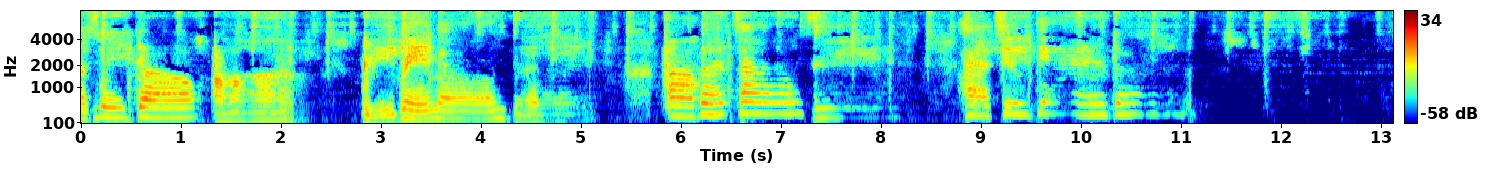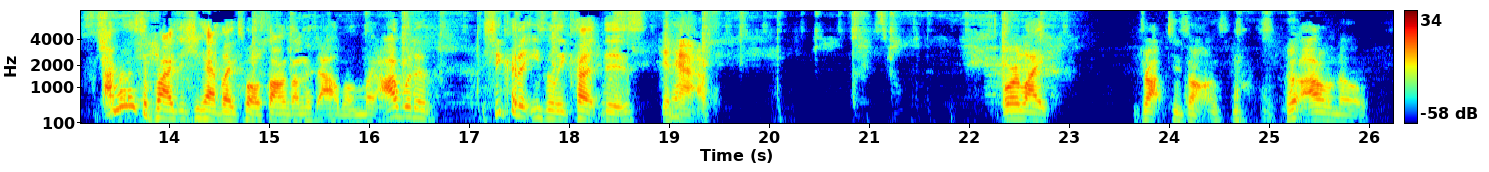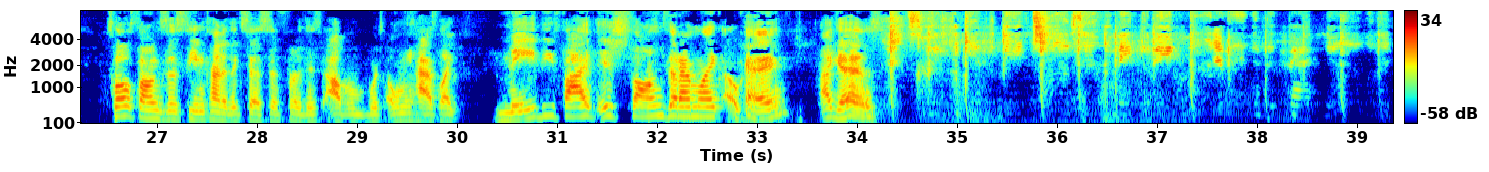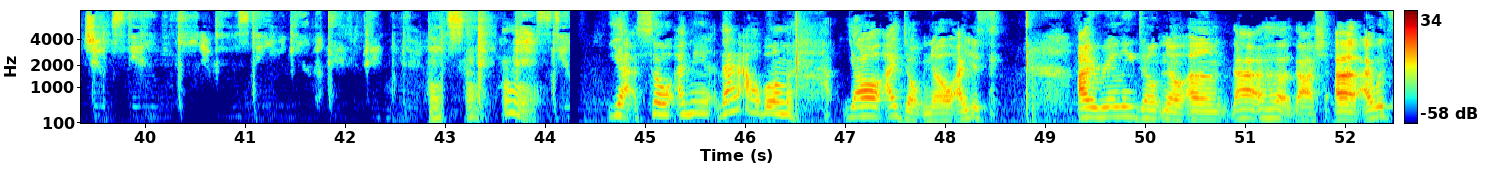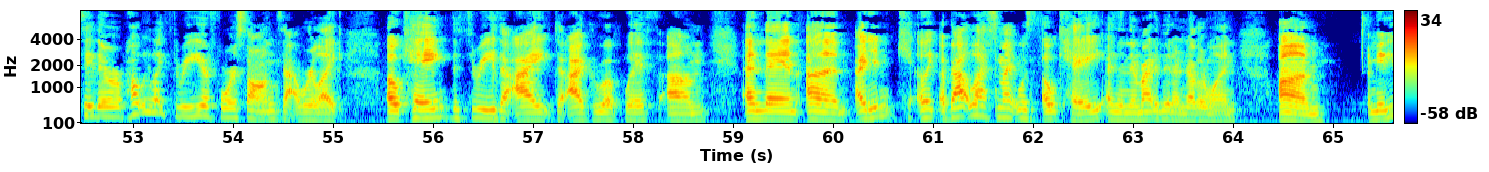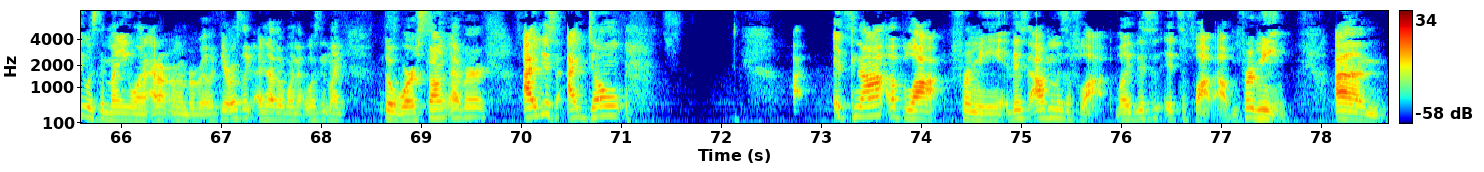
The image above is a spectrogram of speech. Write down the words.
As we go on, we remember all the times we had together. I'm really surprised that she had like 12 songs on this album. Like, I would have, she could have easily cut this in half. Or like drop two songs. I don't know. 12 songs does seem kind of excessive for this album, which only has like maybe five ish songs that I'm like, okay, I guess. Yeah, so I mean, that album, y'all, I don't know. I just. I really don't know. Um, that, oh, gosh, uh, I would say there were probably like three or four songs that were like okay. The three that I that I grew up with, um, and then um, I didn't like about last night was okay, and then there might have been another one. Um, maybe it was the money one. I don't remember, but like there was like another one that wasn't like the worst song ever. I just I don't. It's not a block for me. This album is a flop. Like this, it's a flop album for me. Um,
